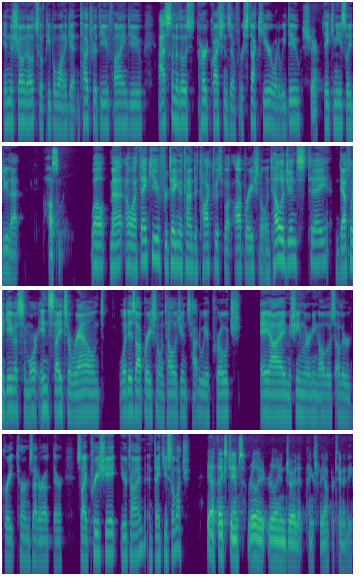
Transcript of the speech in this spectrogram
in the show notes so if people want to get in touch with you find you ask some of those hard questions of if we're stuck here what do we do? Sure. They can easily do that. Awesome well, Matt, I want to thank you for taking the time to talk to us about operational intelligence today. Definitely gave us some more insights around what is operational intelligence, how do we approach AI, machine learning, all those other great terms that are out there. So I appreciate your time and thank you so much. Yeah, thanks, James. Really, really enjoyed it. Thanks for the opportunity.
